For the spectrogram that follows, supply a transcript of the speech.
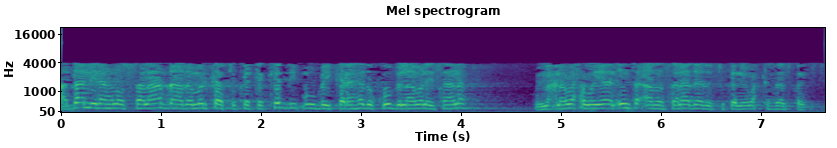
Haddaan idhaahno salaadaada markaad tukato kadib uubay karaahadu kuu bilaabanaysaana bimacnaa waxa weeyaan inta aadan salaadaada tukanin wax kastaa tukan karti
